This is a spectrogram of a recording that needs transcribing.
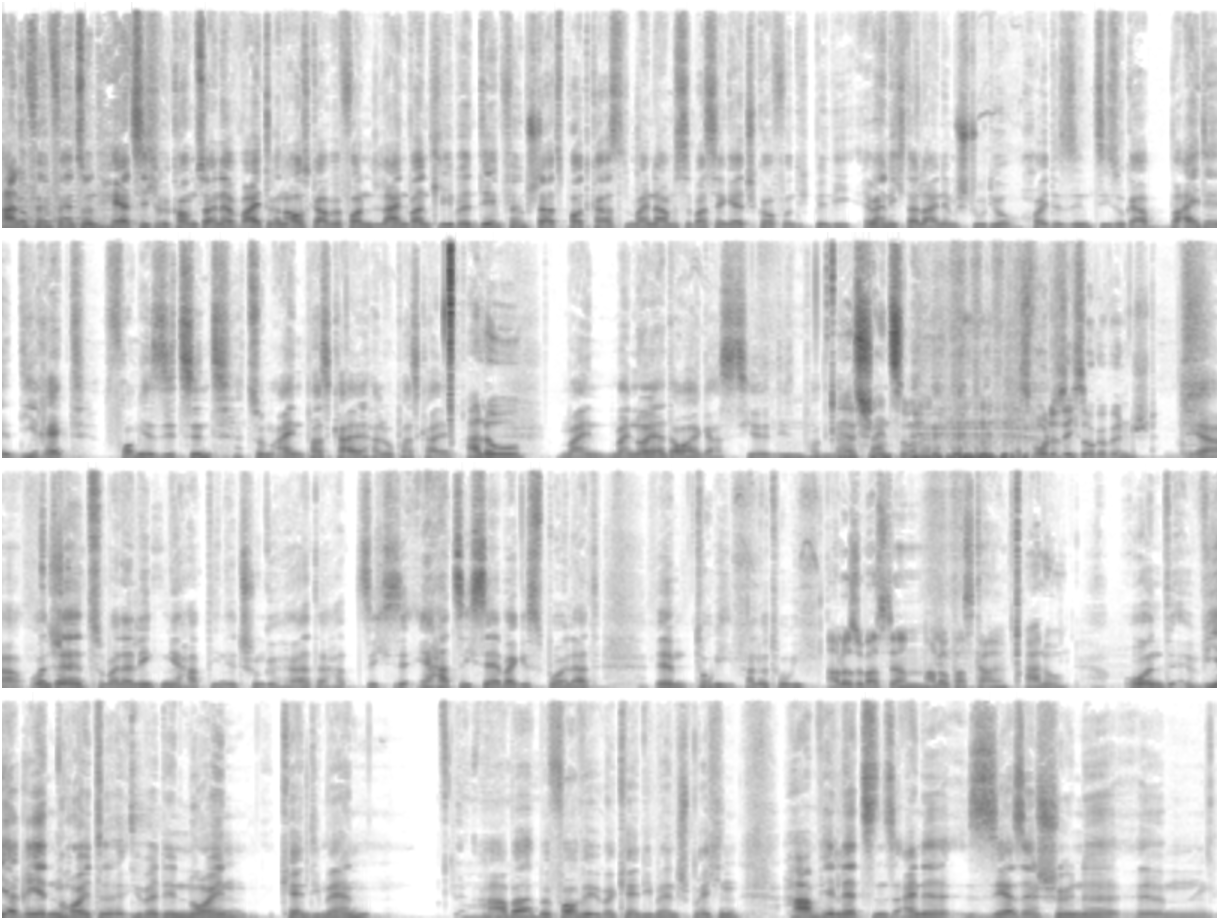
Hallo Filmfans und herzlich willkommen zu einer weiteren Ausgabe von Leinwandliebe, dem Filmstarts-Podcast. Mein Name ist Sebastian Gertschikow und ich bin wie immer nicht alleine im Studio. Heute sind sie sogar beide direkt vor mir sitzend. Zum einen Pascal. Hallo Pascal. Hallo. Mein, mein neuer Dauergast hier in diesem Podcast. Ja, es scheint so, ne? es wurde sich so gewünscht. Ja, und äh, zu meiner Linken, ihr habt ihn jetzt schon gehört, er hat sich, er hat sich selber gespoilert. Ähm, Tobi, hallo Tobi. Hallo Sebastian, hallo Pascal. Hallo. Und wir reden heute über den neuen Candyman. Oh. Aber bevor wir über Candyman sprechen, haben wir letztens eine sehr, sehr schöne ähm,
